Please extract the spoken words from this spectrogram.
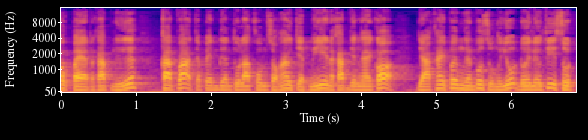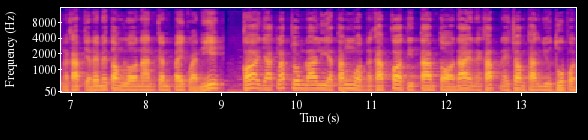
258 นะครับ หรือคาดว่าจะเป็นเดือนตุลาคม 257 นี้นะครับ ยังไงก็ อยากให้เพิ่มเงินผู้สูงอายุโดยเร็วที่สุดนะครับจะได้ไม่ต้องรอนานกันไปกว่านี้ ก็อยากรับชมรายละเอียดทั้งหมดนะครับก็ติดตามต่อได้นะครับในช่องทาง YouTube ปด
